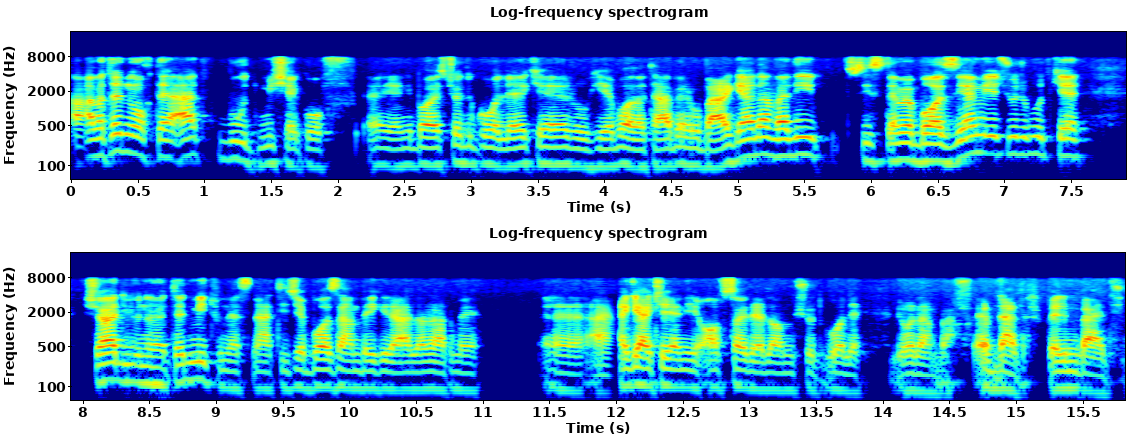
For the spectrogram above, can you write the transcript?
البته نقطه عطف بود میشه گفت. یعنی باعث شد گله که روحیه بالاتر رو برگردن. ولی سیستم بازی هم یه جوری بود که شاید یونایتد می‌تونست نتیجه بازم بگیره علیرغم اگر که یعنی آفساید اعلام می‌شد گله یادم رفت. اب نداره. بریم بعدی.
